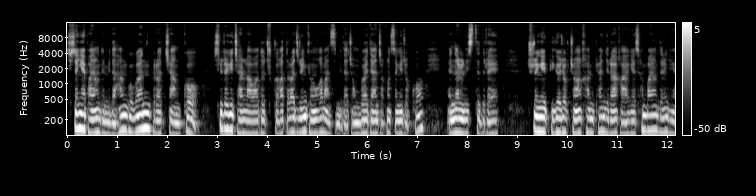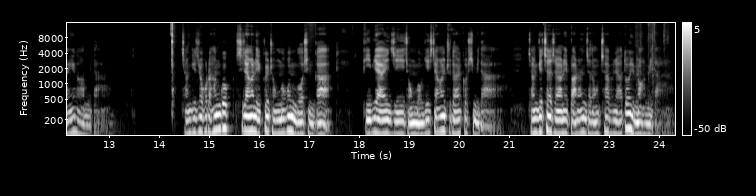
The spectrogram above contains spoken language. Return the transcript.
시장에 반영됩니다. 한국은 그렇지 않고 실적이 잘 나와도 주가가 떨어지는 경우가 많습니다. 정보에 대한 접근성이 좋고 애널리스트들의 추정이 비교적 정확한 편이라 가격에 선반영되는 경향이 강합니다. 장기적으로 한국 시장을 이끌 종목은 무엇인가? BBIG 종목이 시장을 주도할 것입니다. 전기차 전환이 빠른 자동차 분야도 유망합니다.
